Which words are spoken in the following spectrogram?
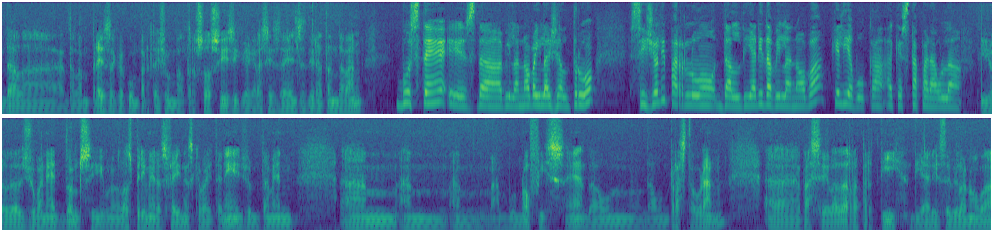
de l'empresa que comparteixo amb altres socis i que gràcies a ells ha tirat endavant. Vostè és de Vilanova i la Geltrú. Si jo li parlo del diari de Vilanova, què li evoca aquesta paraula? Jo de jovenet, doncs sí, una de les primeres feines que vaig tenir, juntament amb, amb, amb, amb un office eh, d'un restaurant eh, va ser la de repartir diaris de Vilanova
